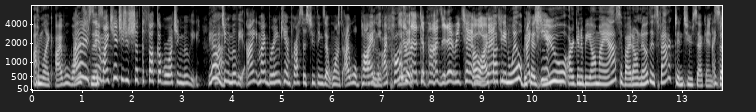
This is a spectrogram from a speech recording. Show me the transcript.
I'm like, I will watch I understand. this. Why can't you just shut the fuck up? We're watching a movie. Yeah. We're watching a movie. I my brain can't process two things at once. I will pause. I- I pause you don't have to pause it every time. Oh, I fucking it. will because you are going to be on my ass if I don't know this fact in two seconds. I so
